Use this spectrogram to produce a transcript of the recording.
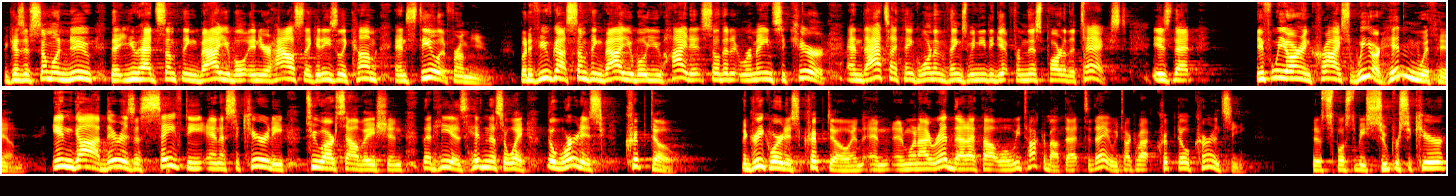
Because if someone knew that you had something valuable in your house, they could easily come and steal it from you. But if you've got something valuable, you hide it so that it remains secure. And that's, I think, one of the things we need to get from this part of the text is that if we are in Christ, we are hidden with Him. In God, there is a safety and a security to our salvation that He has hidden us away. The word is crypto. The Greek word is crypto. And, and, and when I read that, I thought, well, we talk about that today. We talk about cryptocurrency. It's supposed to be super secure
